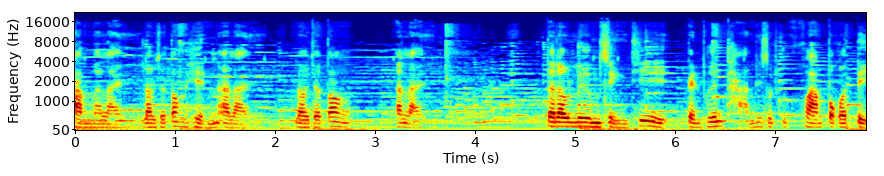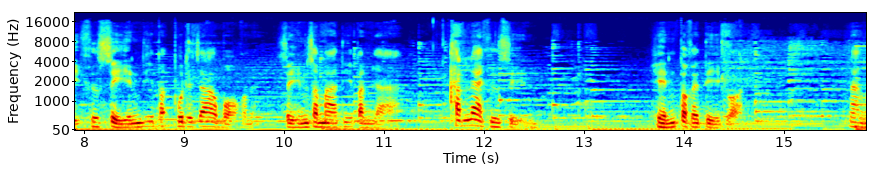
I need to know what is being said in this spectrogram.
ทำอะไร เราจะต้องเห็นอะไร เราจะต้องอะไร แต่เราลืมสิ่งที่เป็นพื้นฐานที่สุดคือความปกติคือศีลที่พระพุทธเจ้าบอกนะศีลสมาธิปัญญา ขั้นแรกคือศีล เห็นปกติก่อน นั่ง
